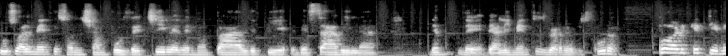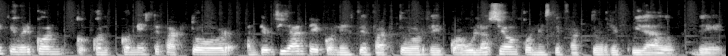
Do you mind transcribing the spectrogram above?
usualmente son shampoos de chile, de nopal, de, pie, de sábila, de, alimentos verde oscuro porque tiene que ver con, con, este factor antioxidante, con este factor de coagulación, con este factor de cuidado, de,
